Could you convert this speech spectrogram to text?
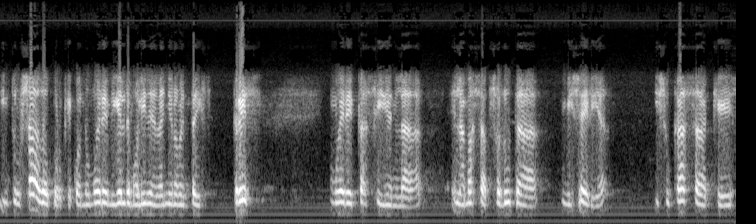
intrusado porque cuando muere Miguel de Molina en el año 93 muere casi en la, en la más absoluta miseria y su casa, que es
